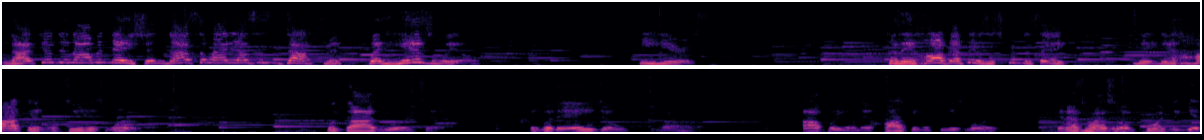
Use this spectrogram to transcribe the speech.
not your denomination, not somebody else's doctrine, but his will, he hears. Because they hearken, I think there's a scripture saying they, they hearken unto his words. What God's word says is what the angels uh, operate on. They hearken unto his words. And that's why it's so important to get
